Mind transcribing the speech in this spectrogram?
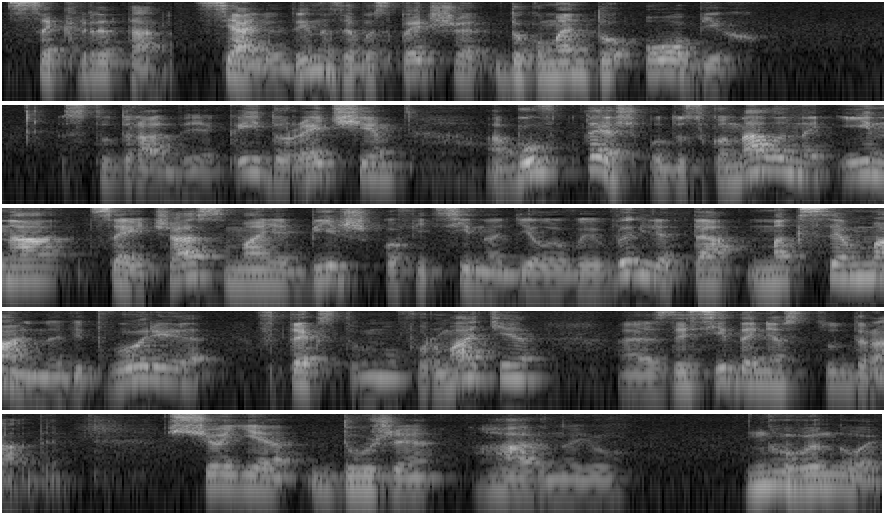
секретар. Ця людина забезпечує документообіг студради, який, до речі, був теж удосконалений і на цей час має більш офіційно діловий вигляд та максимально відтворює в текстовому форматі е, засідання студради, що є дуже гарною новиною.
